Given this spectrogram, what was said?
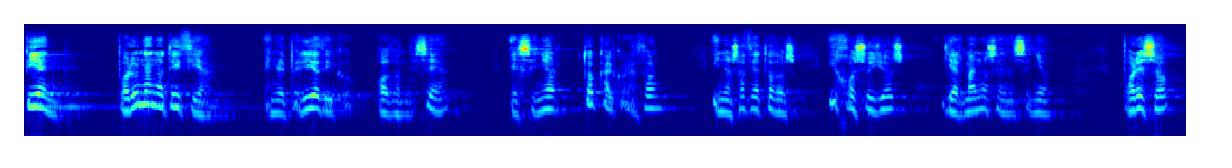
bien por una noticia en el periódico o donde sea, el Señor toca el corazón y nos hace a todos hijos suyos y hermanos en el Señor. Por eso,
